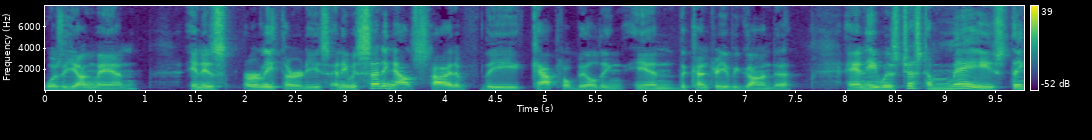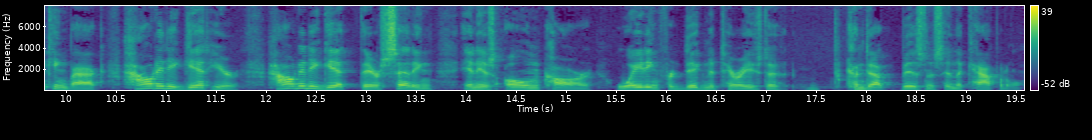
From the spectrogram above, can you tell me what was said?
was a young man in his early 30s, and he was sitting outside of the Capitol building in the country of Uganda. And he was just amazed thinking back, how did he get here? How did he get there sitting in his own car waiting for dignitaries to conduct business in the capital?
